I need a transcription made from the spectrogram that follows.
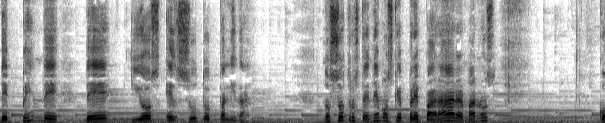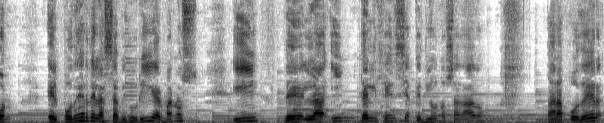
depende de Dios en su totalidad. Nosotros tenemos que preparar, hermanos, con el poder de la sabiduría, hermanos, y de la inteligencia que Dios nos ha dado para poder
